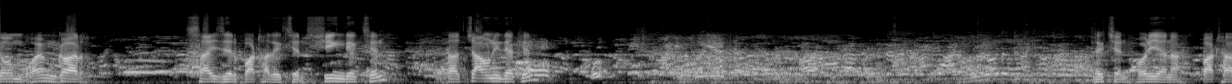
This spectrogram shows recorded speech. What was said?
একদম ভয়ঙ্কর সাইজের পাঠা দেখছেন, শিং দেখছেন, তার চাউনি দেখেন। দেখছেন হরিয়ানা পাঠা।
